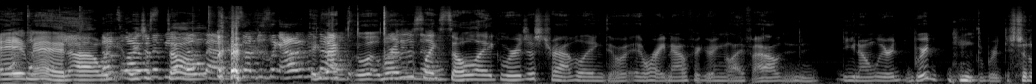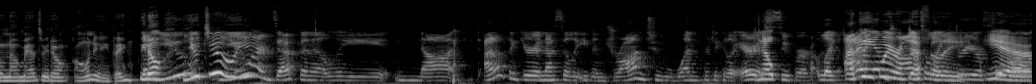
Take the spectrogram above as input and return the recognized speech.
Amen. Uh, we, That's why we I just want to be don't. a nomad. Because I'm just like I don't even exactly. know. We're just like know. so like we're just traveling it right now, figuring life out, and you know we're we're we're digital nomads. We don't own anything. We And don't. You, You, do. You We- are definitely not. I don't think you're necessarily even drawn to one particular area. Nope. Super. Like I I, think am we're drawn definitely- like three or four. yeah,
